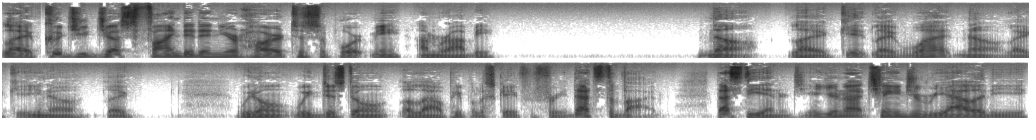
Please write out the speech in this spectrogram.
like, could you just find it in your heart to support me? I'm Robbie. No, like, it, like what? No, like you know, like we don't, we just don't allow people to skate for free. That's the vibe. That's the energy. You're not changing reality,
